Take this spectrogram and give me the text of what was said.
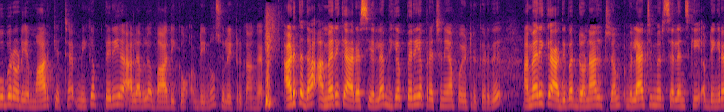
ஊபருடைய மார்க்கெட்டை மிகப்பெரிய அளவில் பாதிக்கும் அப்படின்னும் சொல்லிட்டு இருக்காங்க. அடுத்ததாக அமெரிக்க அரசியலில் மிகப்பெரிய பிரச்சனையாக போயிட்டு இருக்கிறது. அமெரிக்க அதிபர் டொனால்ட் ட்ரம்ப் விளாடிமிர் செலன்ஸ்கி அப்படிங்கிற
